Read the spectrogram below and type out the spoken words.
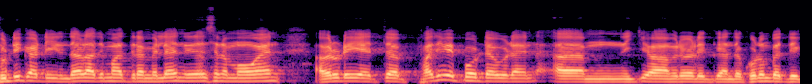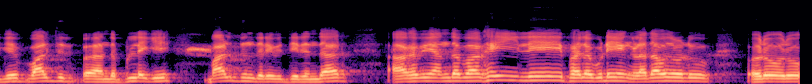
சுட்டிக்காட்டியிருந்தால் அது மாத்திரமில்லை. நிதர்சன மோகன் அவருடைய த- பதிவை போட்டவுடன் அவர்களுக்கு அந்த குடும்பத்துக்கு வாழ்த்து அந்த பிள்ளைக்கு வாழ்த்து தெரிவித்திருந்தார் ஆகவே அந்த வகையிலே பல விடயங்கள் அதாவது ஒரு ஒரு ஒரு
